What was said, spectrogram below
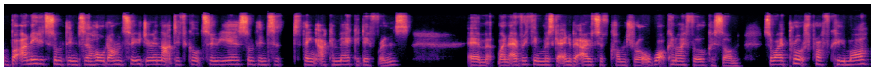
but I needed something to hold on to during that difficult two years, something to, to think I can make a difference. Um, when everything was getting a bit out of control, what can I focus on? So I approached Prof. Kumar,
